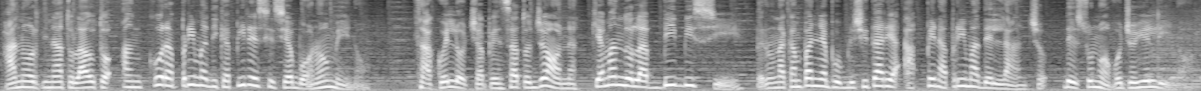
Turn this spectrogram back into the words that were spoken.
Hanno ordinato l'auto ancora prima di capire se sia buona o meno. A quello ci ha pensato John, chiamando la BBC per una campagna pubblicitaria appena prima del lancio del suo nuovo gioiellino.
